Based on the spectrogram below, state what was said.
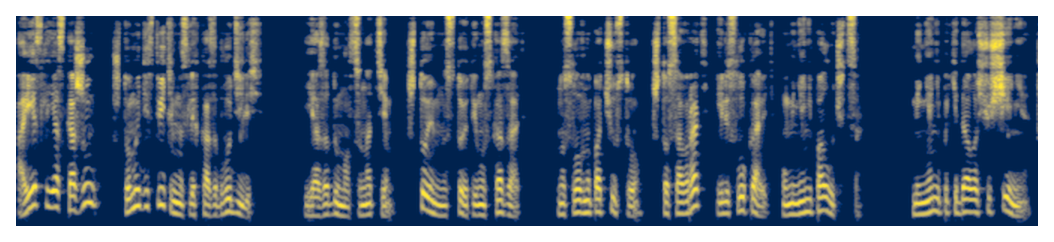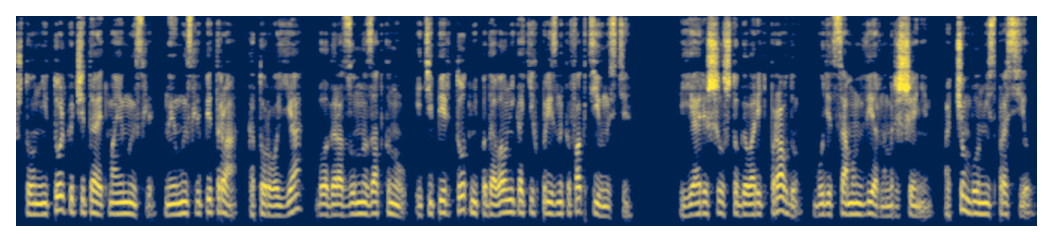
А если я скажу, что мы действительно слегка заблудились? Я задумался над тем, что именно стоит ему сказать, но словно почувствовал, что соврать или слукавить у меня не получится. Меня не покидало ощущение, что он не только читает мои мысли, но и мысли Петра, которого я благоразумно заткнул, и теперь тот не подавал никаких признаков активности, я решил, что говорить правду будет самым верным решением, о чем бы он ни спросил.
